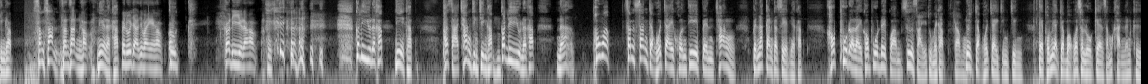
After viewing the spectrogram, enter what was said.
ริงครับ สั้นสั้นๆครับๆนี่แหละครับ ไม่รู้จะอธิบายไงครับก็ถูก ก็ดีอยู่แล้วครับ ก็ดีอยู่นะครับ นี่ครับ ภาษาช่างจริง ๆ ครับ ก็ดีอยู่นะครับ นะ เพราะว่าสั้นๆ จากหัวใจคนที่เป็นช่างเป็นนักการเกษตรเนี่ยครับเขาพูดอะไรเขาพูดด้วยความซื่อใสถูกไหมครับครับผม ด้วยจากหัวใจจริง ๆ แต่ผมอยากจะบอกว่าสโลแกนสำคัญนั้นคือ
